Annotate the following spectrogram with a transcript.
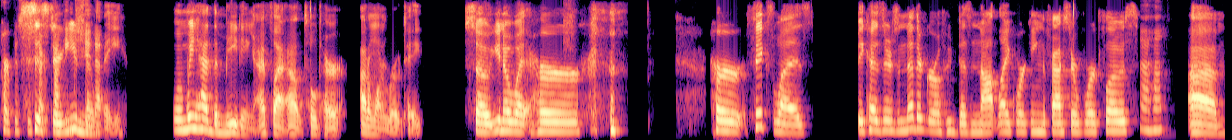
purposely Sister, you shit know up. me. When we had the meeting, I flat out told her I don't want to rotate. So you know what her her fix was because there's another girl who does not like working the faster workflows. Uh huh. Um,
